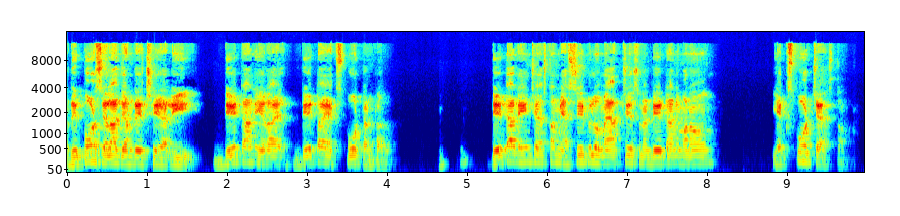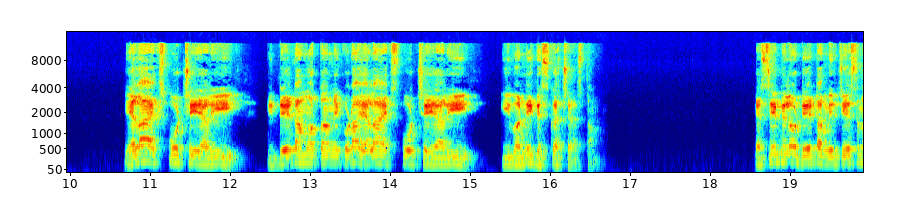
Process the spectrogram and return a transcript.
రిపోర్ట్స్ ఎలా జనరేట్ చేయాలి? డేటాని ఎలా డేటా ఎక్స్పోర్ట్ అంటారు. డేటాని ఏం చేస్తాం? ఎస్ఏపిలో మ్యాప్ చేసిన డేటాని మనం ఎక్స్పోర్ట్ చేస్తాం. ఎలా ఎక్స్పోర్ట్ చేయాలి? ఈ డేటా మొత్తాన్ని కూడా ఎలా ఎక్స్పోర్ట్ చేయాలి? ఇవన్నీ డిస్కస్ చేస్తాం. ఎస్ఏపిలో డేటా మీరు చేసిన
